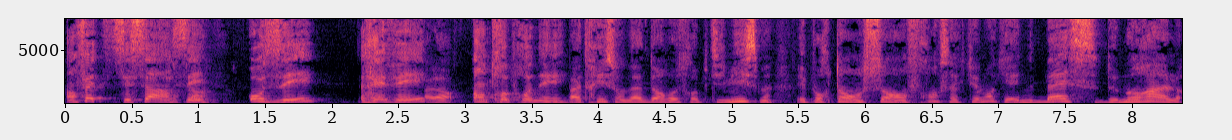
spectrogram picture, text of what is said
en fait, c'est ça, C'est oser, rêver, Alors, entreprenez. Patrice, on adore votre optimisme, et pourtant, on sent en France actuellement qu'il y a une baisse de morale.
